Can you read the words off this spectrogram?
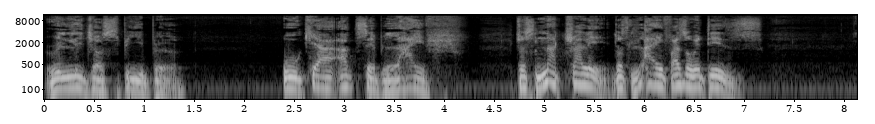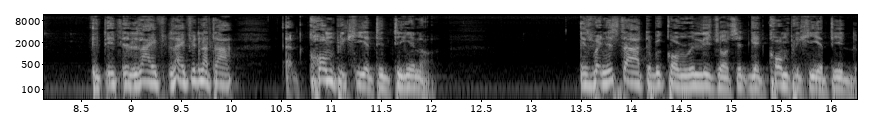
religious people who can accept life just naturally, just life as it is. It, it, life, life is not a, a complicated thing, you know. It's when you start to become religious, it get complicated.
